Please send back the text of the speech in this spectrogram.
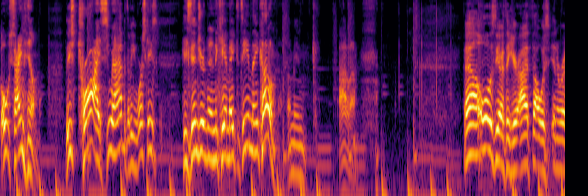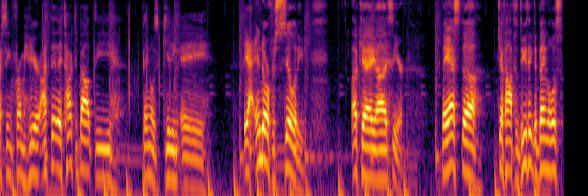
Go sign him. At least try, see what happens. I mean, worst case, he's injured and he can't make the team, then you cut him. I mean, I don't know. Now, what was the other thing here I thought was interesting from here? I think they talked about the Bengals getting a yeah indoor facility. Okay, uh, see here. They asked uh, Geoff Hobson, "Do you think the Bengals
